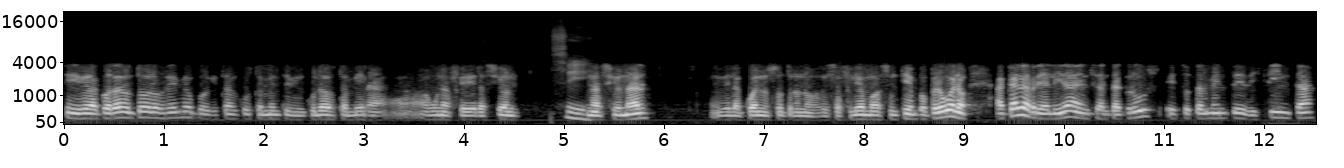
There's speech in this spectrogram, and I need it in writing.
Sí, acordaron todos los gremios porque están justamente vinculados también a, una federación nacional de la cual nosotros nos desafiliamos hace un tiempo. Pero bueno, acá la realidad en Santa Cruz es totalmente distinta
